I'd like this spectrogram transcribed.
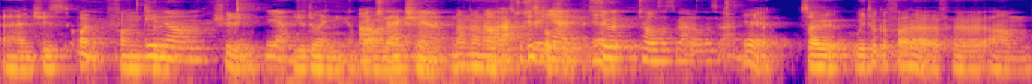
and she's quite fun to In um shooting. yeah. You're doing a bow and action. yeah. No, no, no. oh, actual pistol shooting. Yeah. shooting. Stuart tells us about it all the time. Yeah. So we took a photo of her, um,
